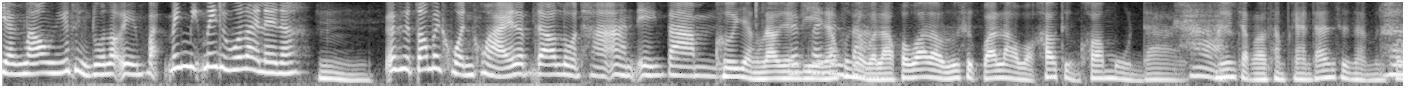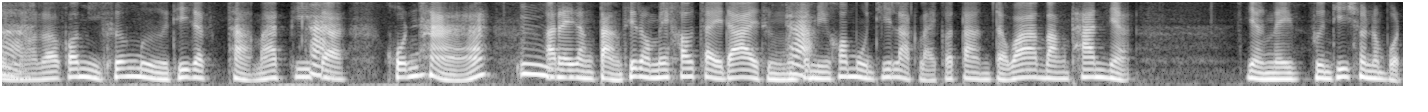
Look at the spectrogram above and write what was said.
อย่างเราอย่างนี้ถึงตัวเราเองปะไม่มีไม่รู้อะไรเลยนะอืมก็คือต้องไปขวนขวายแบบดาวน์โหลดหาอ่านเองตาม คืออย่างเรายังดีเว็บไซต์นะคุณสต่างๆวรักษ์เพราะว่าเรารู้สึกว่าเราอะเข้าถึงข้อมูลได้ค่ะเนื่องจากเราทำงานด้านสื่อสารมวลชนค่ะเนาะแล้วก็มีเครื่องมือที่จะสามารถที่ค่ะจะค้นหามอะไรต่างๆ ที่เราไม่เข้าใจได้ถึงมันค่ะจะมีข้อมูลที่หลากหลายก็ตาม แต่ว่าบางท่านเนี่ย อย่างในพื้นที่ชนบท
